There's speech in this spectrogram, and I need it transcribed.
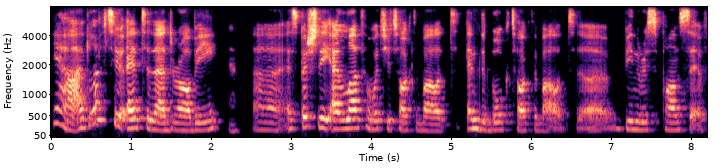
Yeah, I'd love to add to that, Robbie. Yeah. Uh, especially, I love what you talked about, and the book talked about uh, being responsive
